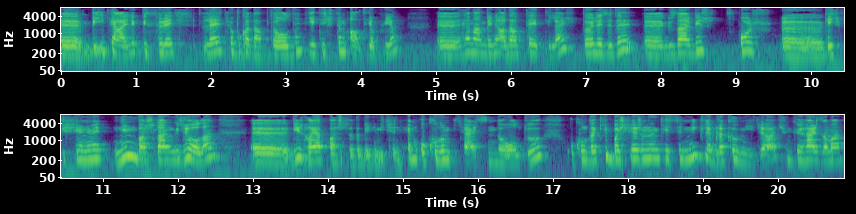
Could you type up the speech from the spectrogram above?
E, bir iki aylık bir süreçle çabuk adapte oldum. Yetiştim altyapıya. E, hemen beni adapte ettiler. Böylece de e, güzel bir spor e, geçmişinin başlangıcı olan bir hayat başladı benim için. Hem okulun içerisinde olduğu, okuldaki başarının kesinlikle bırakılmayacağı. Çünkü her zaman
